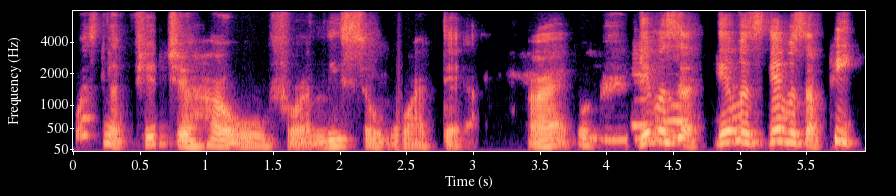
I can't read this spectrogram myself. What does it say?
what's the future hold for Lisa Wardell? All right, well, give us a give us give us a peek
